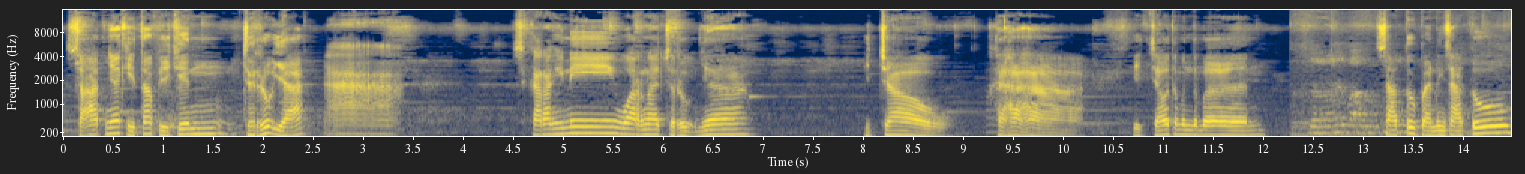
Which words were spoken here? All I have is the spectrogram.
saatnya kita bikin jeruk ya. Nah sekarang ini warna jeruknya hijau. Hahaha hijau teman-teman. Satu banding satu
